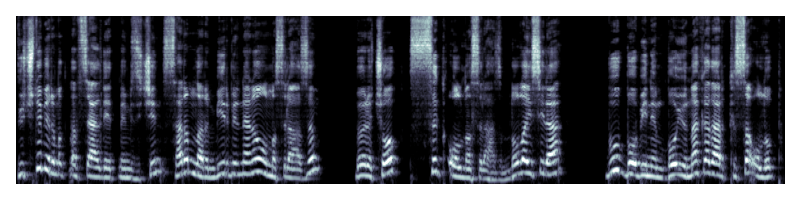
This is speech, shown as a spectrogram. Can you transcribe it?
güçlü bir mıknatıs elde etmemiz için sarımların birbirine ne olması lazım? Böyle çok sık olması lazım. Dolayısıyla bu bobinin boyu ne kadar kısa olup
